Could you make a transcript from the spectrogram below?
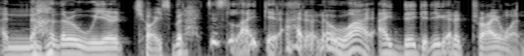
another weird choice, but I just like it. I don't know why. I dig it. You gotta try one.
